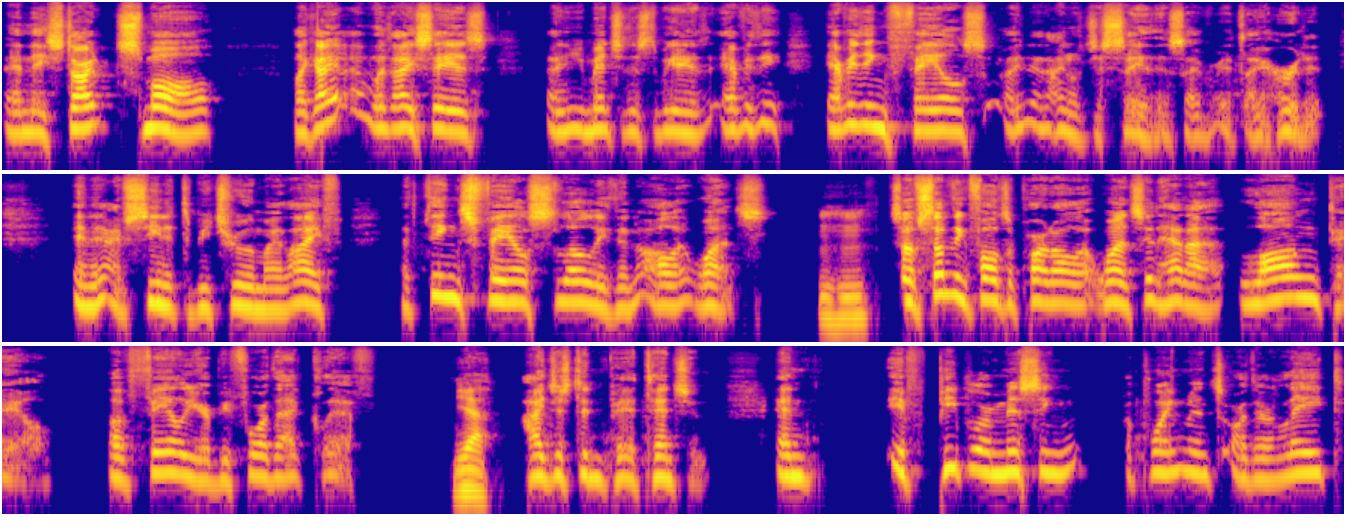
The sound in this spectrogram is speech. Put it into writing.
And they start small. Like I, what I say is, and you mentioned this at the beginning, everything, everything fails. I, and I don't just say this, I, I heard it and I've seen it to be true in my life that things fail slowly than all at once. hmm So if something falls apart all at once, it had a long tail of failure before that cliff. Yeah. I just didn't pay attention. And if people are missing appointments or they're late,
